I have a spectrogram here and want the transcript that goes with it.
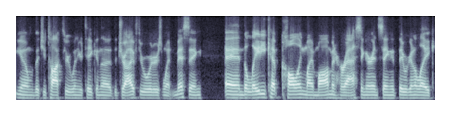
you know, that you talk through when you're taking the, the drive through orders went missing. And the lady kept calling my mom and harassing her and saying that they were going to like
